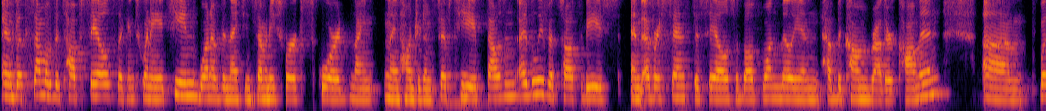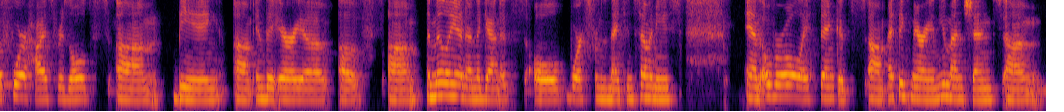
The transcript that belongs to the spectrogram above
and but some of the top sales, like in 2018, one of the 1970s works scored nine, 950,000, I believe, at Sotheby's. And ever since, the sales above 1 million have become rather common, um, with four highest results um, being um, in the area of um, a million. And again, it's all works from the 1970s. And overall, I think it's, um, I think, Marion, you mentioned um,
